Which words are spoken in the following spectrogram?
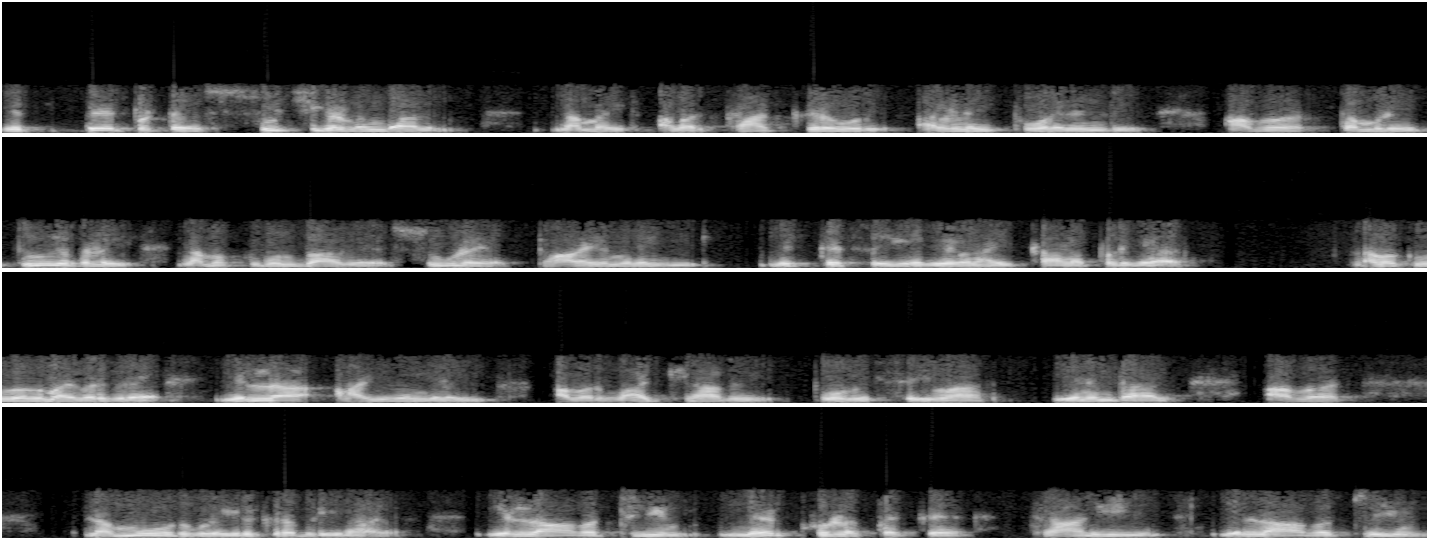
எப்பேற்பட்ட சூழ்ச்சிகள் வந்தாலும் நம்மை அவர் காக்கிற ஒரு அரணை போல நின்று அவர் தம்முடைய தூதர்களை நமக்கு முன்பாக சூழ பாளையம் இறங்கி நிற்க செய்கிற தேவனாய் காணப்படுகிறார். நமக்கு விரோதமாய் வருகிற எல்லா ஆயுதங்களையும் அவர் வாய்க்காது போக செய்வார். ஏனென்றால் அவர் நம்மோடு கூட இருக்கிறபடினால் எல்லாவற்றையும் மேற்கொள்ளத்தக்க திராணியையும் எல்லாவற்றையும்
